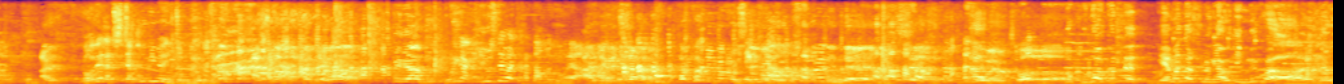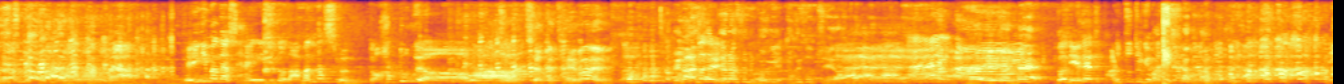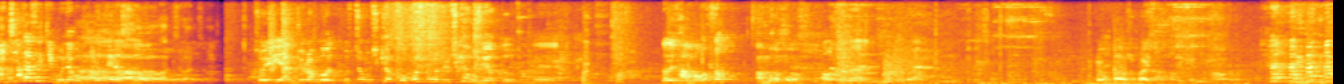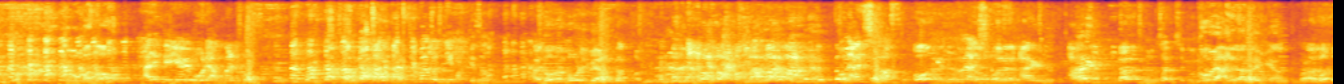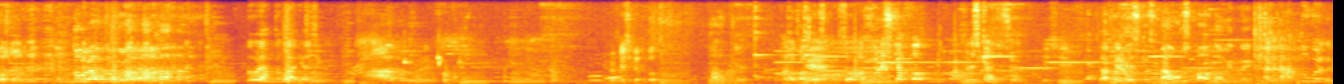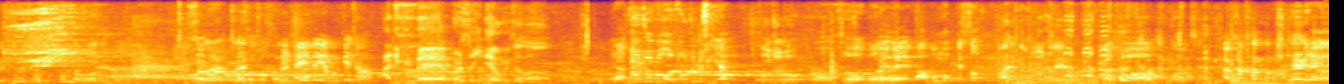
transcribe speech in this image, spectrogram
아니. 너네가 진짜 꾸미면 이 정도로. 아 잠깐만. 아, 내가 그러면 우리가 기우쌤한테 갔다 오면 너야. 아 내가 진짜 삼삼님으로 재미로 초면인데. 아 진짜. 아니 왜너 고등학교 때 얘 만났으면 그냥 여기 있는 거야. 여기 친구 안 만나고. 야, 베이기 만나서 다행이지. 너 나 만났으면 너 핫도그야. 아 진짜 제발 내가 안산 태어났으면 거기 안산 아이, 때넌 얘네한테 바로 두들겨 맞았어. 이 찐따 새끼 뭐냐고 바로 때렸어. 아, 맞지 맞지 저희 안주를 한번 뭐좀 시켜 먹고 싶은 거 좀 시켜 보세요 또. 네. 너네 밥 먹었어? 안 먹었어 어 그러면 배고파서 좀 맛있을 수도 있겠다 배고파서? 아니 근데 얘왜 머리 안 말리고 있어? 비 맞았니 밖에서? 아니 너는 머리 왜 안 감고 너 왜 안 씹었어? 어? 왜안 씹었어? 너는 아이 아이 나는 못 참지 너왜 안산팸이야 뭐라고? 너왜안 떠고야 너왜 핫도그 아니야 지금? 아 뭔 소리야 몇 개 시켰어? 다섯 개 다섯 개 시켰어? 아, 술 시켰어? 술 시켜야지 술. 그렇지. 나 그렇게 시켰으면 50만 원 나오겠네 아 근데 핫도그에 그래 손을 잘 못한다고 하던데. 오늘 오늘 오늘 다이다이 한번 깨자. 아니 근데 벌써 2대 0이잖아 야 소주로 소주로 시키자. 소주로. 어 소주. 어, 먹어. 왜왜 나못 먹겠어? 아니 너무 좋지. 아 좋아. 정말 좋지. 아 그냥 한 병씩 해. 그래.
